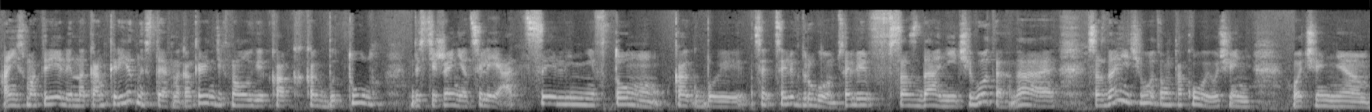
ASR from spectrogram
они смотрели на конкретный стек, на конкретные технологии, как, как бы тул достижения целей. А цели не в том, как бы, цели в другом. Цели в создании чего-то, да, создание чего-то он такой очень, очень э,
